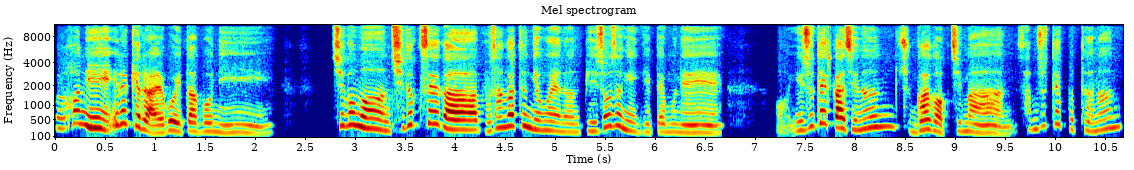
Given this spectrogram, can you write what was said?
흔히 이렇게를 알고 있다 보니 지금은 취득세가 부산 같은 경우에는 비조정이기 때문에 2주택까지는 어, 중과가 없지만 3주택부터는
